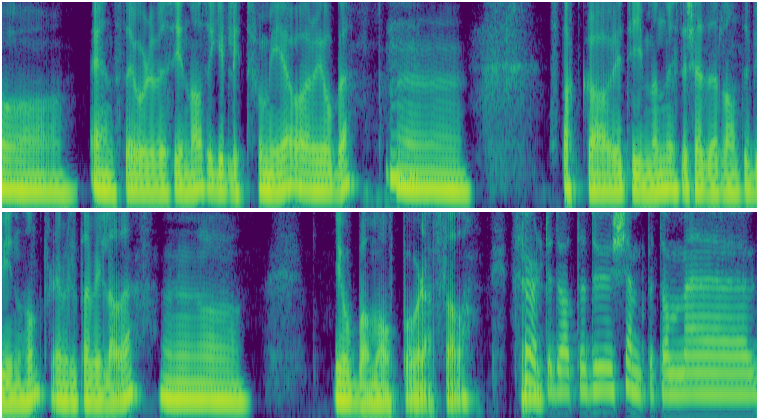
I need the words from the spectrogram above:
Og eneste jeg gjorde ved siden av, sikkert litt for mye, var å jobbe. Um, stakk av i timen hvis det skjedde et eller annet i byen og sånt, for jeg ville ta bilde av det. Uh, og jobba meg oppover derfra, da. Følte du at du kjempet om eh,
